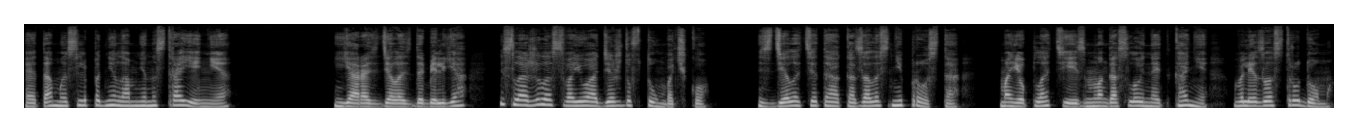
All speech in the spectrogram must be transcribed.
эта мысль подняла мне настроение. Я разделась до белья и сложила свою одежду в тумбочку. Сделать это оказалось непросто. Мое платье из многослойной ткани влезло с трудом.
